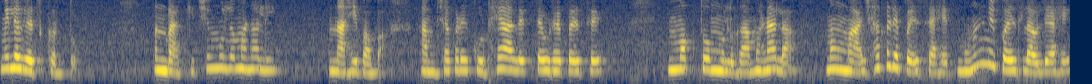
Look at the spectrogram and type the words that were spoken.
मी लगेच करतो. पण बाकीची मुलं म्हणाली नाही बाबा आमच्याकडे कुठे आलेत तेवढे पैसे? मग तो मुलगा म्हणाला मग माझ्याकडे पैसे आहेत म्हणून मी पैस लावले आहे.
